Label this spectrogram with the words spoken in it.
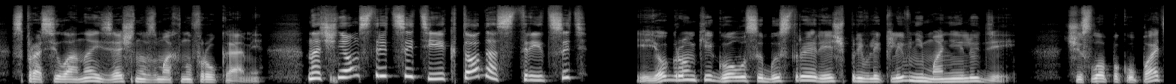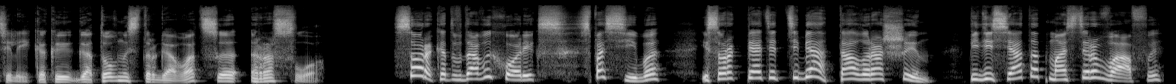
— спросила она, изящно взмахнув руками. «Начнем с тридцати. Кто даст тридцать?» Ее громкий голос и быстрая речь привлекли внимание людей. Число покупателей, как и готовность торговаться, росло. «Сорок от вдовы Хорикс, спасибо. И сорок пять от тебя, Тал Рашин. Пятьдесят от мастера Вафы».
